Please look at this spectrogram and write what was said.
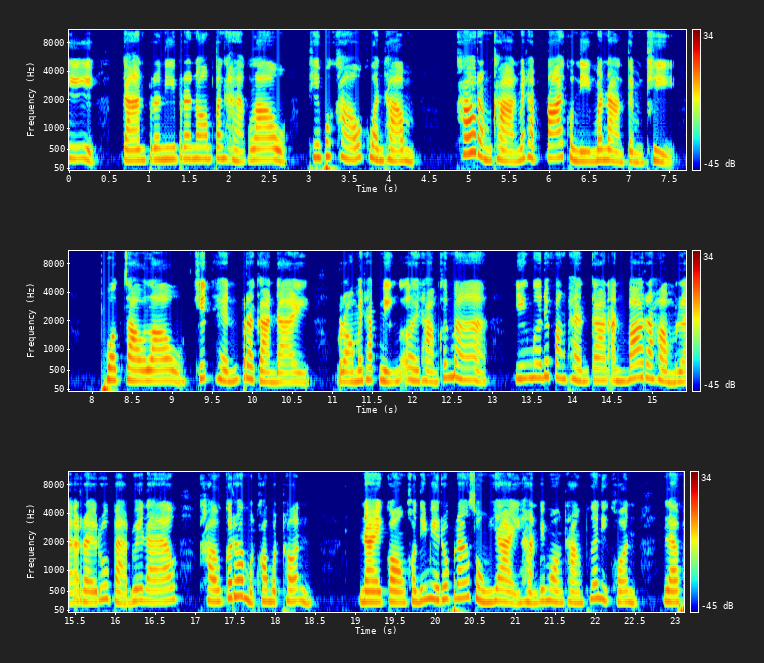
ที การประนีประนอมต่างหากเล่าที่พวกเขาควรทำข้ารำคาญแม่ทัพใต้คนนี้มานานเต็มทีพวกเจ้าเล่าคิดเห็นประการใด รองแม่ทัพหมิงเอ่ยถามขึ้นมา ยิ่งเมื่อได้ฟังแผนการอันบ้าระห่ำและไรรูปแบบด้วยแล้ว เขาก็เริ่มหมดความอดทนนายกองคนที่มีรูปร่างสูงใหญ่หันไปมองทางเพื่อนอีกคน แล้วพ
